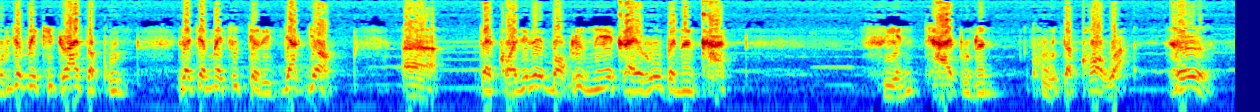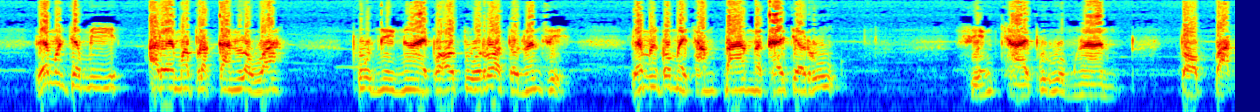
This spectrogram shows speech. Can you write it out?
ผมจะไม่คิดร้ายต่อคุณ และจะไม่ทุจริตยักยอก แต่ขอจะได้บอกเรื่องนี้ให้ใครรู้เป็นนันขาด เสียงชายผู้นั้นขู่ตะคอกว่าเฮ้อแล้วมันจะมีอะไรมาประกันเราวะ พูดง่ายๆพอเอาตัวรอดเท่านั้นสิ แล้วมันก็ไม่ทำตามนะใครจะรู้ เสียงชายผู้ร่วมงาน ตอบปาก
